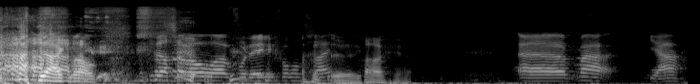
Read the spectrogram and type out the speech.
ja, klopt. dat zou wel eh, voordelig voor ons zijn. Ach, ja. Eh, maar ja,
